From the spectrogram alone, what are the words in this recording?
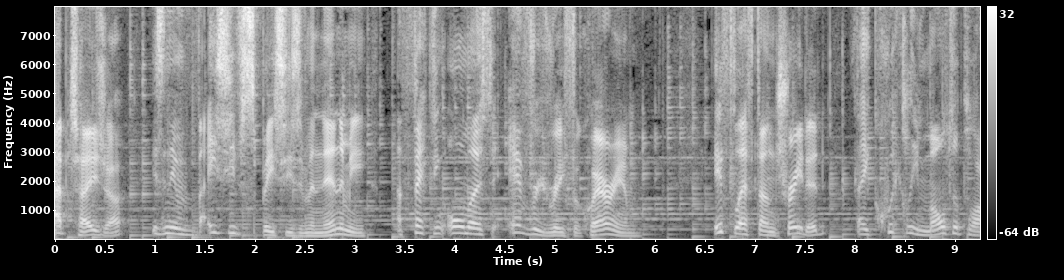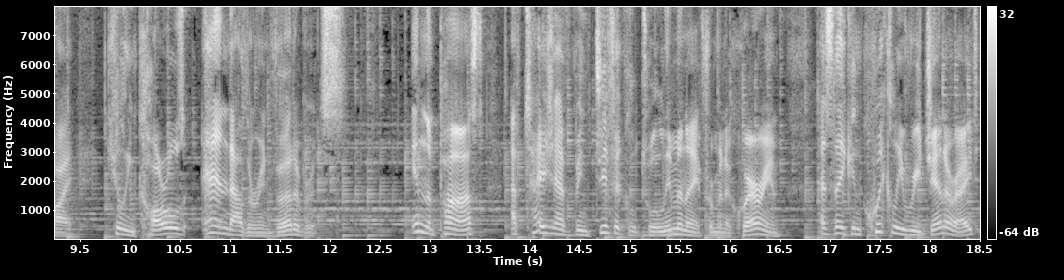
Aiptasia is an invasive species of anemone affecting almost every reef aquarium. If left untreated, they quickly multiply, killing corals and other invertebrates. In the past, Aiptasia have been difficult to eliminate from an aquarium as they can quickly regenerate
